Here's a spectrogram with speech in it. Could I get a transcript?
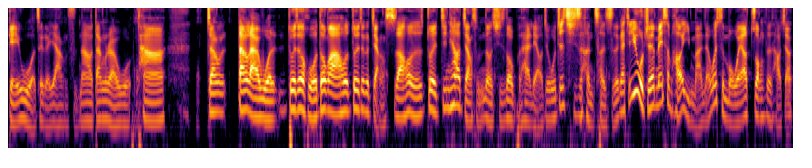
给我这个样子。那当然我她当当然我对这个活动啊，或者对这个讲师啊，或者是对今天要讲什么内容，其实都不太了解。我觉得其实很诚实的感觉，因为我觉得没什么好隐瞒的。为什么我要装的好像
